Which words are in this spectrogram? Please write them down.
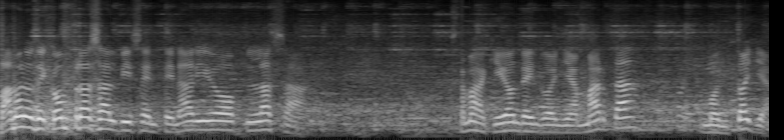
Vámonos de compras al Bicentenario Plaza. Estamos aquí donde Doña Marta Montoya.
